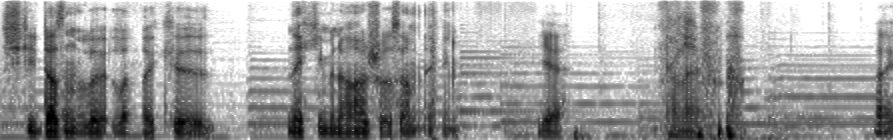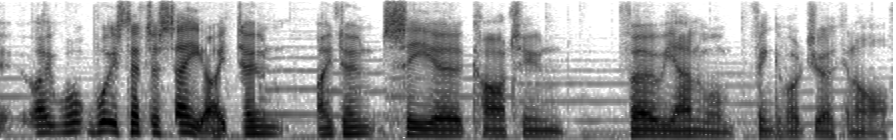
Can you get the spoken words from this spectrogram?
she doesn't look li- like a Nicki Minaj or something. Yeah, I know. like, like what what is there to say? I don't I don't see a cartoon furry animal think about jerking off.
